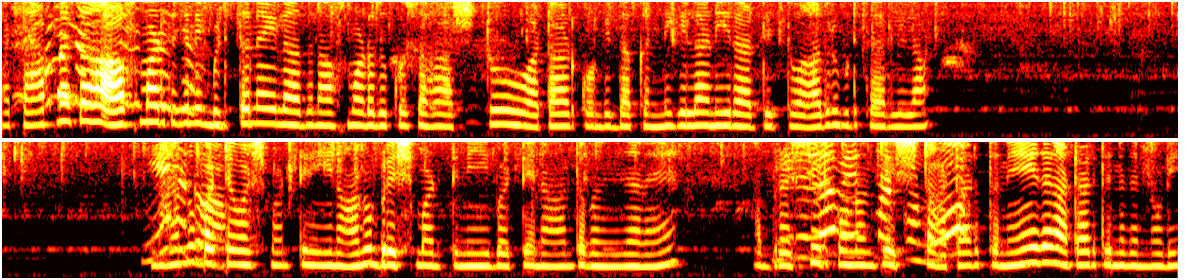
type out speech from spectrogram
ಆ ಟ್ಯಾಪ್ನ ಸಹ ಆಫ್ ಮಾಡ್ತಿದ್ದೀನಿ ಬಿಡ್ತಾನೆ ಇಲ್ಲ ಅದನ್ನು ಆಫ್ ಮಾಡೋದಕ್ಕೂ ಸಹ. ಅಷ್ಟು ಆಟ ಆಡ್ಕೊಂಡಿದ್ದ ಕಣ್ಣಿಗೆಲ್ಲ ನೀರು ಆಡ್ತಿತ್ತು ಆದರೂ ಬಿಡ್ತಾ ಇರಲಿಲ್ಲ. ನಾನು ಬಟ್ಟೆ ವಾಶ್ ಮಾಡ್ತೀನಿ ನಾನು ಬ್ರಷ್ ಮಾಡ್ತೀನಿ ಬಟ್ಟೆನ ಅಂತ ಬಂದಿದ್ದಾನೆ. ಆ ಬ್ರಷ್ ಇಟ್ಕೊಂಡಂತೂ ಎಷ್ಟು ಆಟ ಆಡ್ತಾನೇ ಇದ್ದಾನೆ ಆಟ ಆಡ್ತೀನಿ ಅದನ್ನು ನೋಡಿ.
